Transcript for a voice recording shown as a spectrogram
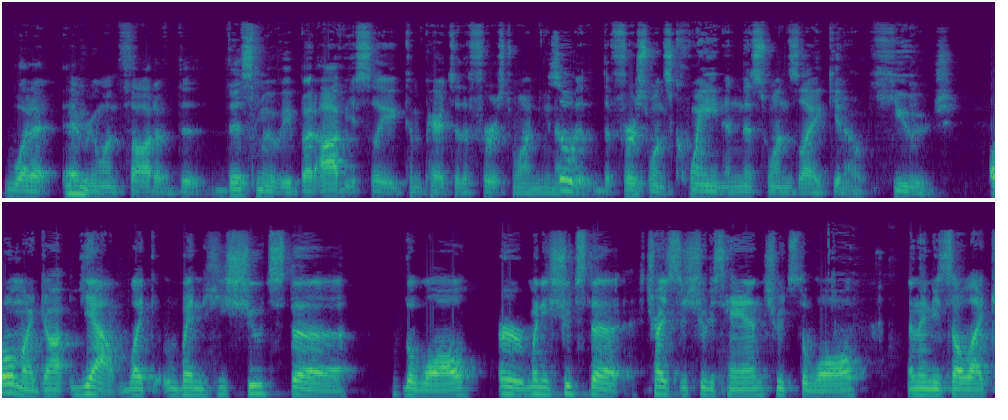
what Mhm. everyone thought of the, this movie, but obviously compared to the first one, you know, So- the, the first one's quaint and this one's like you know huge. Oh my god, yeah, like when he shoots the the wall, or when he shoots the tries to shoot his hand, shoots the wall, and then he's all like,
